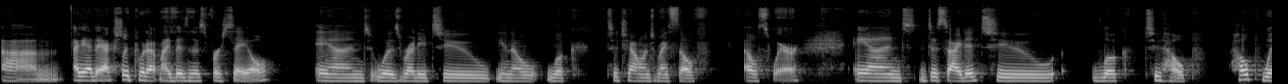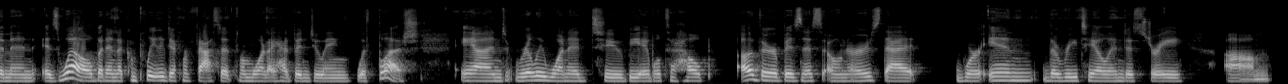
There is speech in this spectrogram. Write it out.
um, I had actually put up my business for sale and was ready to, you know, look to challenge myself elsewhere and decided to look to help help women as well, but in a completely different facet from what I had been doing with Blush and really wanted to be able to help other business owners that were in the retail industry um,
